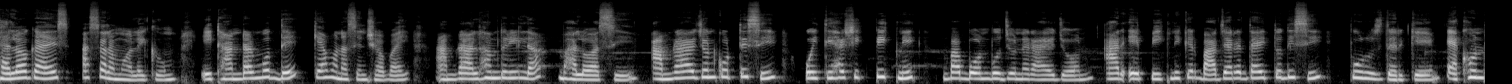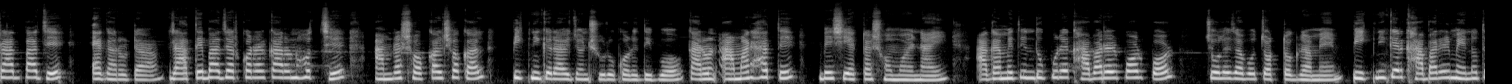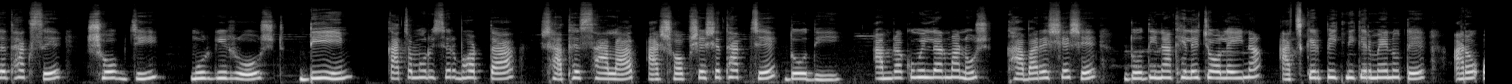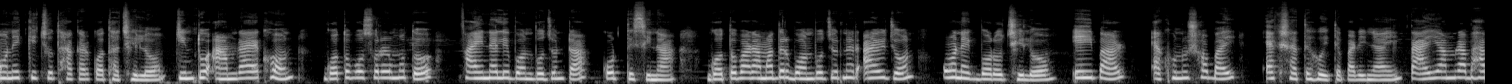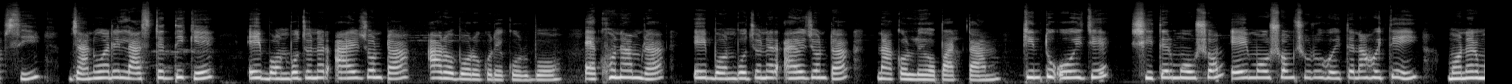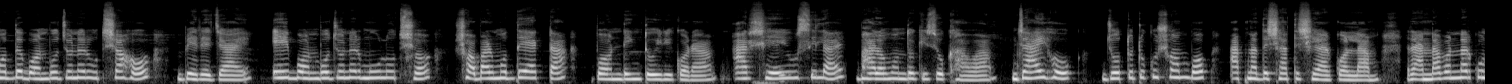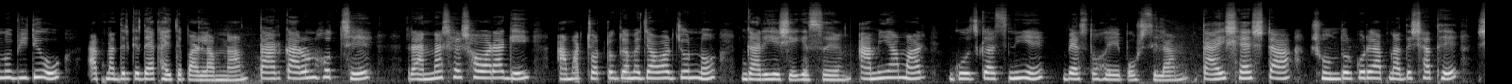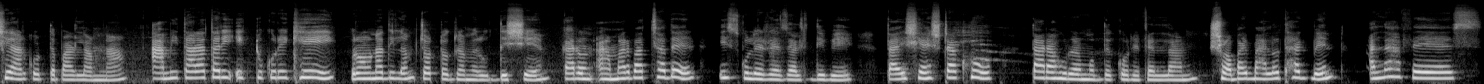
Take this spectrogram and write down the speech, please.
Hello guys, আসসালামু আলাইকুম। এই ঠান্ডার মধ্যে কেমন আছেন সবাই? আমরা আলহামদুলিল্লাহ ভালো আছি। আমরা আয়োজন করতেছি ঐতিহাসিক পিকনিক বা বনভোজনের আয়োজন। আর এই পিকনিকের বাজারের দায়িত্ব দিছি পুরুষদেরকে। এখন রাত বাজে এগারোটা। রাতে বাজার করার কারণ হচ্ছে আমরা সকাল সকাল পিকনিকের আয়োজন শুরু করে দিব। কারণ আমার হাতে বেশি একটা সময় নাই। আগামী দিন দুপুরে খাবারের পর পর চলে যাব চট্টগ্রামে। পিকনিকের খাবারের মেনুতে থাকছে সবজি, মুরগির রোস্ট, ডিম, কাঁচামরিচের ভর্তা, সাথে সালাদ, আর সবশেষে থাকছে দদি আমরা কুমিল্লার মানুষ, খাবারের শেষে দদি না খেলে চলেই না। আজকের পিকনিকের মেনুতে আরও অনেক কিছু থাকার কথা ছিল। কিন্তু আমরা এখন গত বছরের মতো ফাইনালি বনভোজনটা করতেছি না। গতবার আমাদের বনভোজনের আয়োজন অনেক বড় ছিল। এইবার এখনও সবাই একসাথে হইতে পারি নাই। তাই আমরা ভাবছি জানুয়ারির লাস্টের দিকে এই বনভোজনের আয়োজনটা আরও বড় করে করব। এখন আমরা এই বনভোজনের আয়োজনটা না করলেও পারতাম। কিন্তু ওই যে শীতের মৌসুম, এই মৌসুম শুরু হইতে না হইতেই মনের মধ্যে বনভোজনের উৎসাহ বেড়ে যায়। এই বনভোজনের মূল উৎস সবার মধ্যে একটা বন্ডিং তৈরি করা আর সেই উসিলায় ভালো মন্দ কিছু খাওয়া। যাই হোক যতটুকু সম্ভব আপনাদের সাথে শেয়ার করলাম। রান্নাবান্নার কোনো ভিডিও আপনাদেরকে দেখাইতে পারলাম না। তার কারণ হচ্ছে, রান্না শেষ হওয়ার আগেই আমার চট্টগ্রামে যাওয়ার জন্য গাড়ি এসে গেছে। আমি আমার গোছ গাছ নিয়ে ব্যস্ত হয়ে পড়ছিলাম। তাই শেষটা সুন্দর করে আপনাদের সাথে শেয়ার করতে পারলাম না। আমি তাড়াতাড়ি একটু করে খেয়েই রওনা দিলাম চট্টগ্রামের উদ্দেশ্যে। কারণ আমার বাচ্চাদের স্কুলের রেজাল্ট দিবে। তাই শেষটা খুব তাড়াহুড়ার মধ্যে করে ফেললাম। সবাই ভালো থাকবেন। আল্লাহ হাফেজ।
